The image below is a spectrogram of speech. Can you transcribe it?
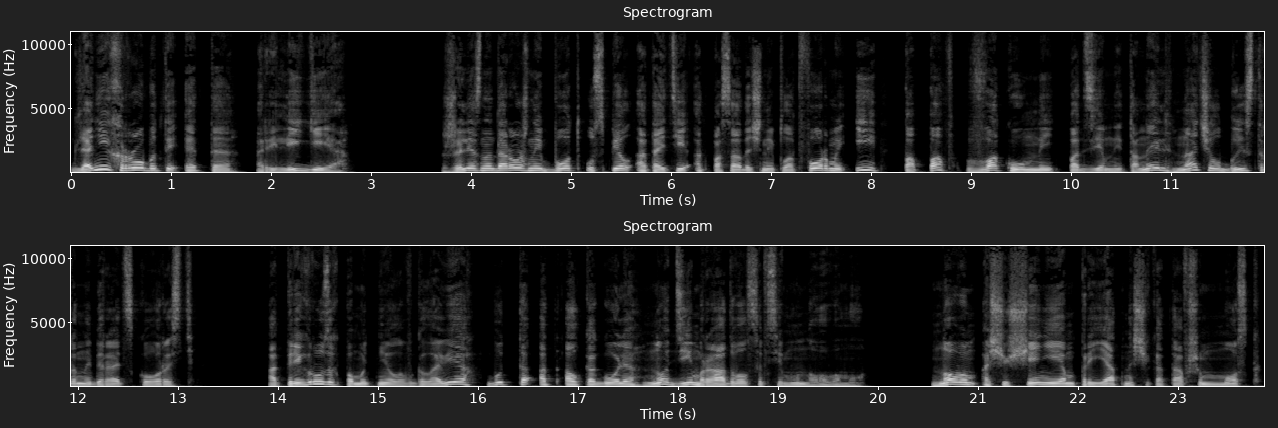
Для них роботы — это религия. Железнодорожный бот успел отойти от посадочной платформы и, попав в вакуумный подземный тоннель, начал быстро набирать скорость. От перегрузок помутнело в голове, будто от алкоголя, но Дим радовался всему новому. Новым ощущениям, приятно щекотавшим мозг,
